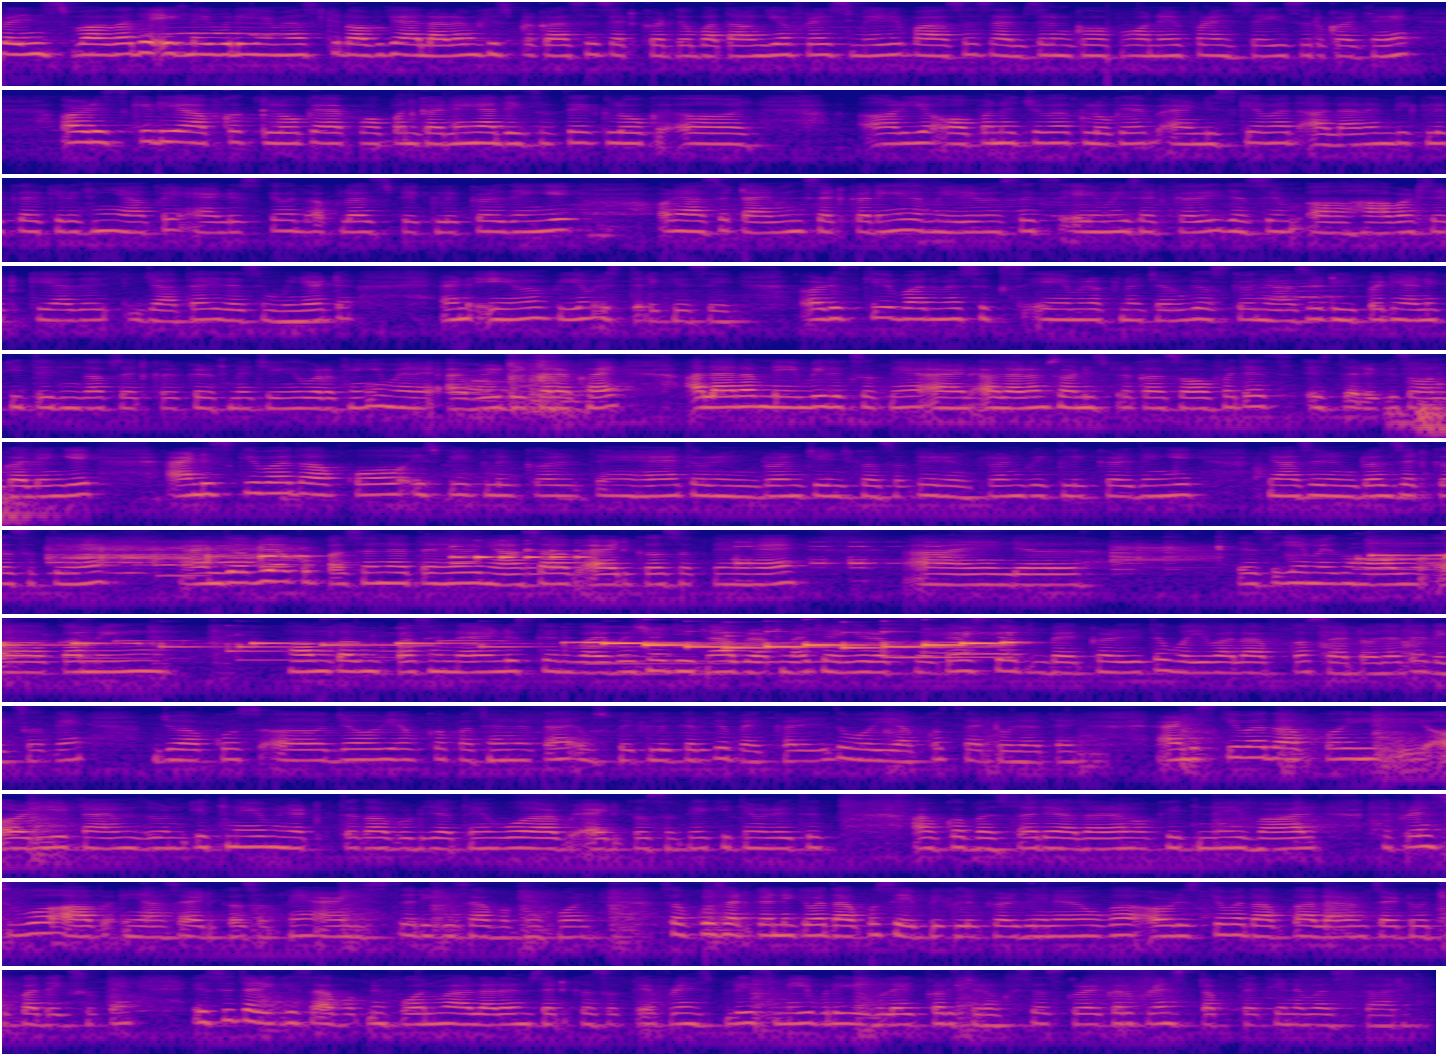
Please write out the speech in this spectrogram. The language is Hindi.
फ्रेंड्स स्वागत है एक नई वीडियो में। उसके टॉपिक है अलार्म किस प्रकार से सेट करते हो बताऊँगी। फ्रेंड्स मेरे पास है सैमसंग का फ़ोन है। फ्रेंड्स से ही शुरू करते हैं। और इसके लिए आपका क्लॉक ऐप ओपन करना है। यहाँ देख सकते हैं क्लॉक और ये ओपन हो चुका है क्लॉक ऐप एंड इसके बाद अलार्म भी क्लिक करके रखेंगे यहाँ पे। एंड इसके बाद प्लस पे क्लिक कर देंगे। और यहाँ से टाइमिंग सेट करेंगे। मेरे में सिक्स ए में सेट करें, जैसे हावर सेट किया जाता है, जैसे minute and A M P M इस तरीके से। और इसके बाद मैं सिक्स ए एम रखना चाहूँगी। उसके बाद यहाँ से डीपेट यानी कि दिन आप सेट करके रखना चाहिए वो रखेंगे। मैंने एवरी डे का रखा है। अलार्म नेम भी लिख सकते हैं। एंड अलार्म साउंड इस प्रकार से ऑफ़ है। इस तरीके से ऑन कर लेंगे। एंड इसके बाद आपको इस पर क्लिक करते हैं तो रिंग चेंज कर सकते हैं। रिंग पे क्लिक कर देंगे। यहाँ से रिंगटोन सेट कर सकते हैं। एंड जो भी आपको पसंद आता है, यहाँ से आप ऐड कर सकते हैं। एंड, जैसे कि मेरे को होम कमिंग होम कमिंग पसंद है। एंड इसके वाइब्रेशन जितना आप रखना चाहेंगे, रख सकते हैं उसके बैक कर देते, वही वाला आपका सेट हो जाता है, देख सकते हैं। जो आपको जो भी आपको पसंद आता है, उस पर क्लिक करके बैक कर देते तो वही आपका सेट हो जाता है। एंड इसके बाद आपको ही, और ये टाइम जोन कितने मिनट तक आप उठ जाते हैं, वो आप ऐड कर सकते हैं, कितने मिनट तक आपका बजता रहे अलार्म और कितने बार। तो फ्रेंड्स वो आप यहाँ से ऐड कर सकते हैं एंड इसी तरीके से आप अपने फ़ोन सबको सेट करने के बाद आपको सेव पे क्लिक कर देना होगा, और इसके बाद आपका अलार्म सेट हो चुका, देख सकते हैं। इसी तरीके से आप अपने फ़ोन में अलार्म सेट कर सकते हैं। फ्रेंड्स प्लीज़ मेरी वीडियो लाइक कर चैनल को सब्सक्राइब कर फ्रेंड्स तब तक के नमस्कार।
